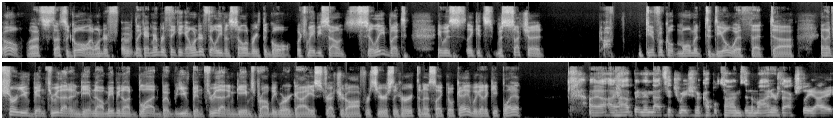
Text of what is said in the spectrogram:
oh, well, that's that's a goal. I wonder if like I remember thinking, I wonder if they'll even celebrate the goal, which maybe sounds silly, but it was like it was such a difficult moment to deal with that uh and i'm sure you've been through that in game now maybe not blood but you've been through that in games probably where a guy is stretchered off or seriously hurt and it's like okay we got to keep playing I, I have been in that situation a couple times in the minors actually i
